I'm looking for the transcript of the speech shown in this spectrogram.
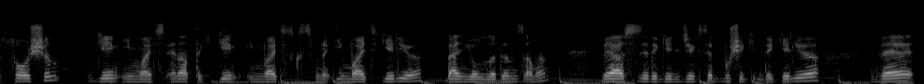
Social Game Invites en alttaki Game Invites kısmına invite geliyor. Ben yolladığım zaman veya size de gelecekse bu şekilde geliyor ve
